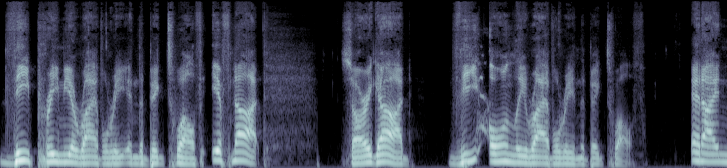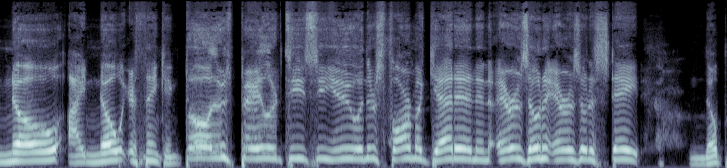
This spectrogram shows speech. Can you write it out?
the premier rivalry in the Big 12, if not sorry God, the only rivalry in the Big 12. And I know, I know what you're thinking. Oh, there's Baylor, TCU, and there's Farmageddon and Arizona, Arizona State. Nope.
